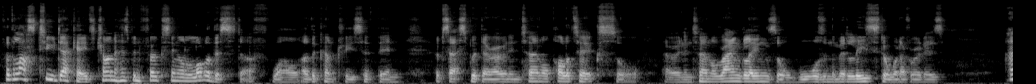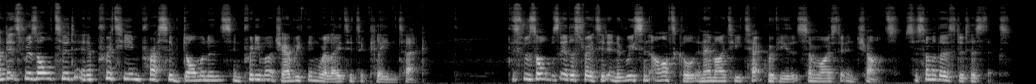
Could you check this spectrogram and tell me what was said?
For the last two decades, China has been focusing on a lot of this stuff, while other countries have been obsessed with their own internal politics, or their own internal wranglings, or wars in the Middle East, or whatever it is. And it's resulted in a pretty impressive dominance in pretty much everything related to clean tech. This result was illustrated in a recent article in MIT Tech Review that summarised it in charts. So, some of those statistics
